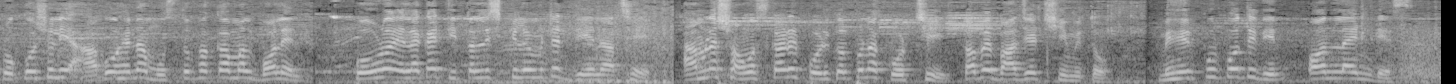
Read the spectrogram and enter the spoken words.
প্রকৌশলী আবহেনা মুস্তফা কামাল বলেন, পৌর এলাকায় তেতাল্লিশ কিলোমিটার ড্রেন আছে। আমরা সংস্কারের পরিকল্পনা করছি, তবে বাজেট সীমিত। মেহেরপুর প্রতিদিন অনলাইন ডেস্ক।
